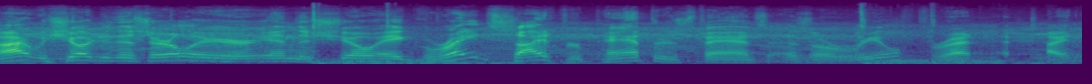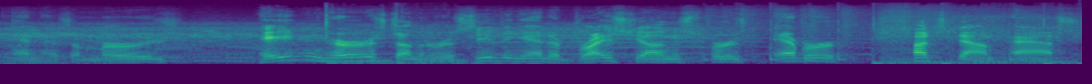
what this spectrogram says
All right, we showed you this earlier in the show. A great sight for Panthers fans as a real threat at tight end has emerged. Hayden Hurst on the receiving end of Bryce Young's first ever touchdown pass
